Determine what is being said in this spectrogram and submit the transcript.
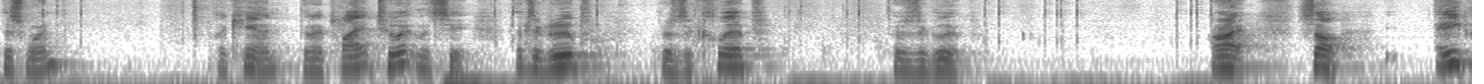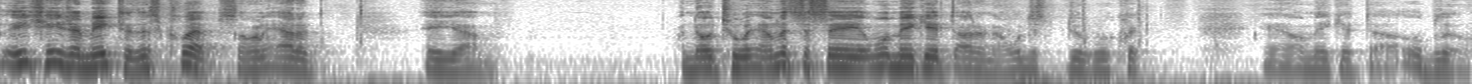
this one. I can. Then I apply it to it. Let's see. That's a group. There's a clip. There's a group. All right. So any, any change I make to this clip, so I'm going to add a, a, um, a node to it. And let's just say we'll make it, I don't know, we'll just do it real quick. and I'll make it uh, a little blue.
